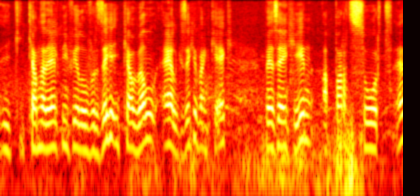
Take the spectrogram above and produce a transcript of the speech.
uh, ik, kan daar eigenlijk niet veel over zeggen. Ik kan wel eigenlijk zeggen van kijk, wij zijn geen apart soort. Hè.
